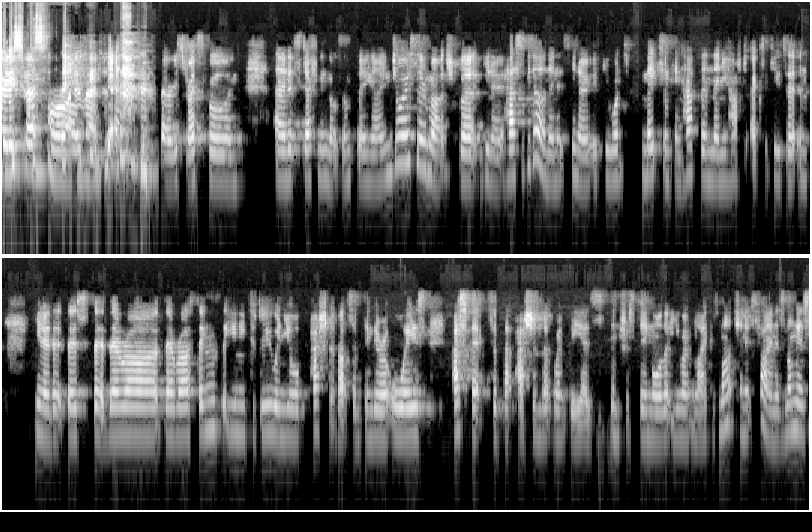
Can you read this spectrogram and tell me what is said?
very stressful, I imagine. yeah, very stressful, and and it's definitely not something I enjoy so much. But you know, it has to be done, and it's you know, if you want to make something happen, then you have to execute it, and you know that there's that there are there are things that you need to do when you're passionate about something. There are always aspects of that passion that won't be as interesting or that you won't like as much, and it's fine as long as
